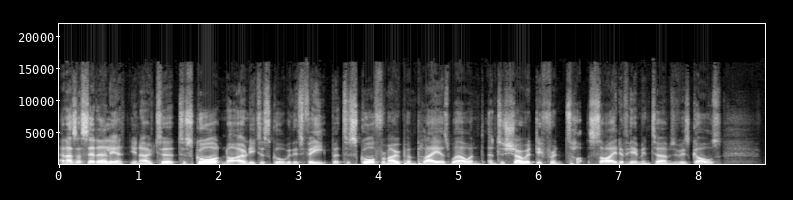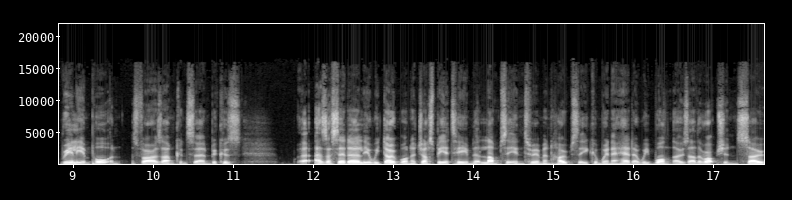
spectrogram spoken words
and as I said earlier, you know, to, to score not only to score with his feet, but to score from open play as well, and, and to show a different t- side of him in terms of his goals, really important as far as I'm concerned. Because uh, as I said earlier, we don't want to just be a team that lumps it into him and hopes that he can win a header. We want those other options. So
